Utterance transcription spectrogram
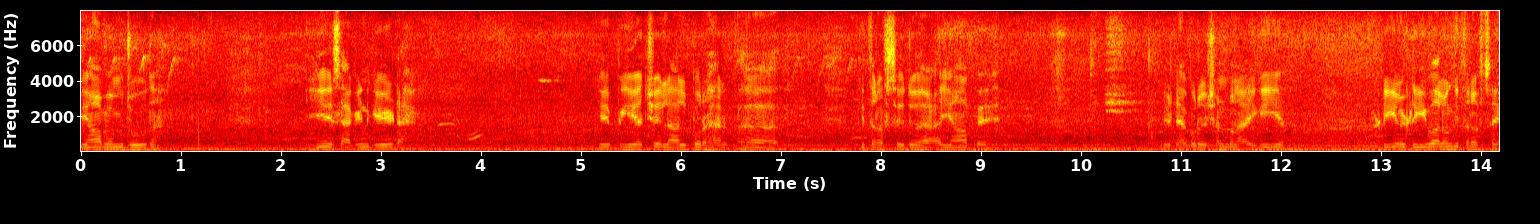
यहाँ पे मौजूद हैं। ये सेकंड गेट है। ये पी एच ए लालपुर हर आ, की तरफ़ से जो है यहाँ पे ये डेकोरेशन बनाई गई है डी एल टी वालों की तरफ़ से।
